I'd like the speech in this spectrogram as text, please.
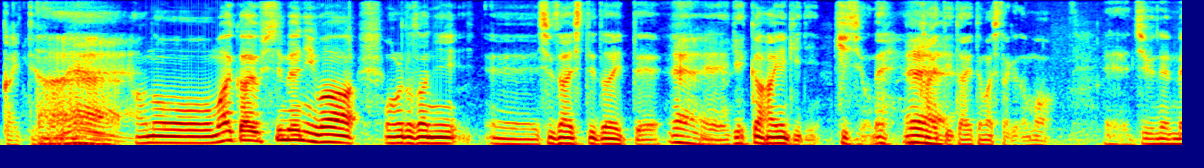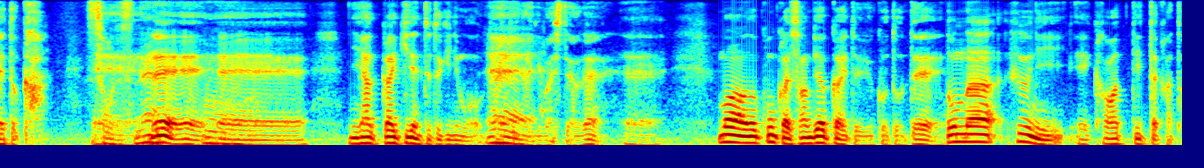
回っていうのはね。あのー毎回節目には小原田さんに、えー取材していただいて、ええー月刊反撃に記事をね、ええ書いていただいてましたけども、えー10年目とかそうですねえーえーうんえー200回記念という時にも書いていただきましたよね。えーまあ、あの今回300回ということでどんなふうにえー変わっていったかと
